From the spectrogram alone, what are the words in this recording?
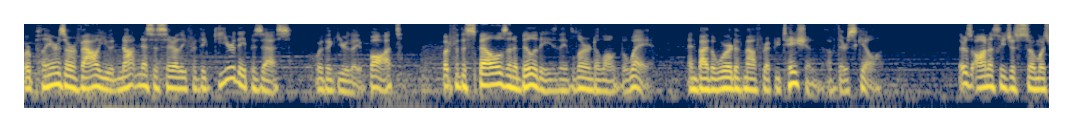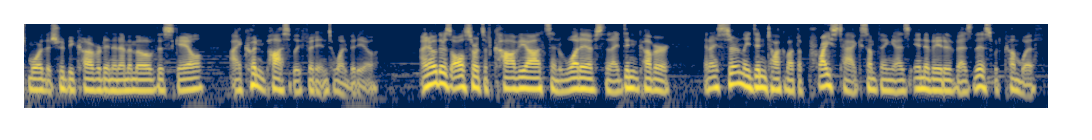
where players are valued not necessarily for the gear they possess or the gear they bought, but for the spells and abilities they've learned along the way, and by the word of mouth reputation of their skill. There's honestly just so much more that should be covered in an MMO of this scale, I couldn't possibly fit it into one video. I know there's all sorts of caveats and what ifs that I didn't cover, and I certainly didn't talk about the price tag something as innovative as this would come with.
